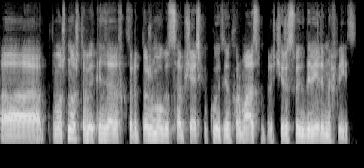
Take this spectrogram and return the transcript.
Э, потому что ну, штабы кандидатов, которые тоже могут сообщать какую-то информацию например, через своих доверенных лиц.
